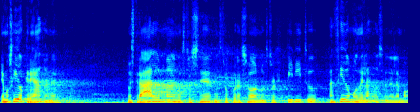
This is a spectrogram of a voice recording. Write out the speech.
Hemos sido creados en Él. Nuestra alma, nuestro ser, nuestro corazón, nuestro espíritu han sido modelados en el amor.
